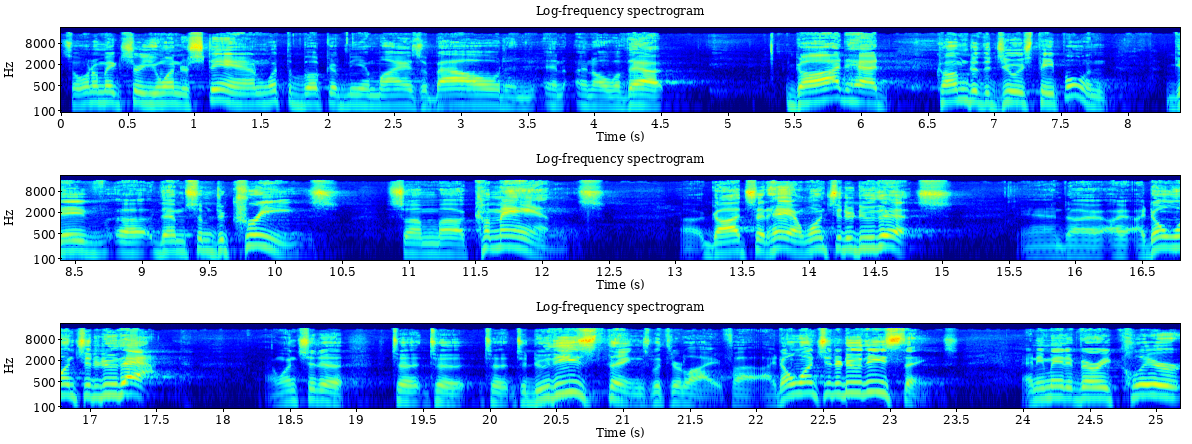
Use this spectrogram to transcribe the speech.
So I want to make sure you understand what the book of Nehemiah is about and, and, and all of that. God had come to the Jewish people and gave uh, them some decrees, some uh, commands. Uh, God said, Hey, I want you to do this, and I, I, don't want you to do that. I want you to, to, to, to, to do these things with your life. I don't want you to do these things. And He made it very clear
